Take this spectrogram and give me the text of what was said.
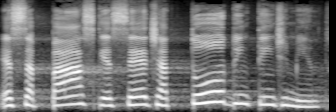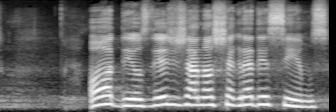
Essa paz que excede a todo entendimento. Ó Deus, desde já nós te agradecemos,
